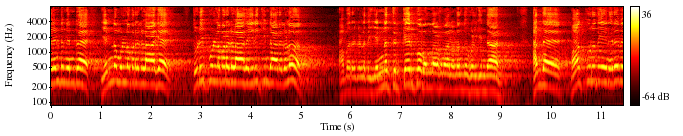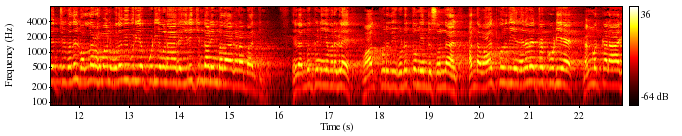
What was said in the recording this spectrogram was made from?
வேண்டும் என்ற எண்ணமுள்ளவர்களாக துடிப்புள்ளவர்களாக இருக்கின்றார்களோ அவர்களது எண்ணத்திற்கேற்ப வல்லரகமான் நடந்து கொள்கின்றான். அந்த வாக்குறுதியை நிறைவேற்றுவதில் வல்லரகமான் உதவி புரியக்கூடியவனாக இருக்கின்றான் என்பதாக நாம் பார்க்கின்றோம் எனவே அன்புக்குரியவர்களே வாக்குறுதி கொடுத்தோம் என்று சொன்னால் அந்த வாக்குறுதியை நிறைவேற்றக்கூடிய நன்மக்களாக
